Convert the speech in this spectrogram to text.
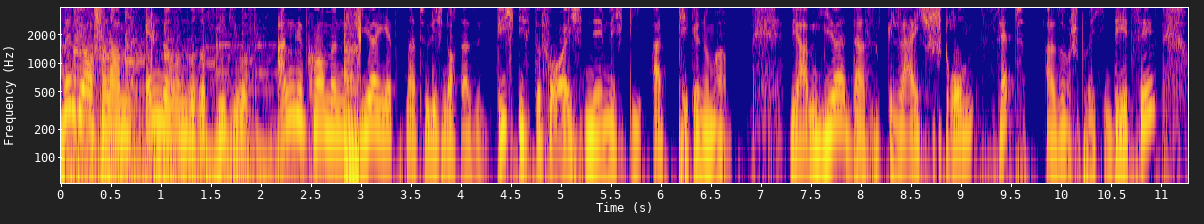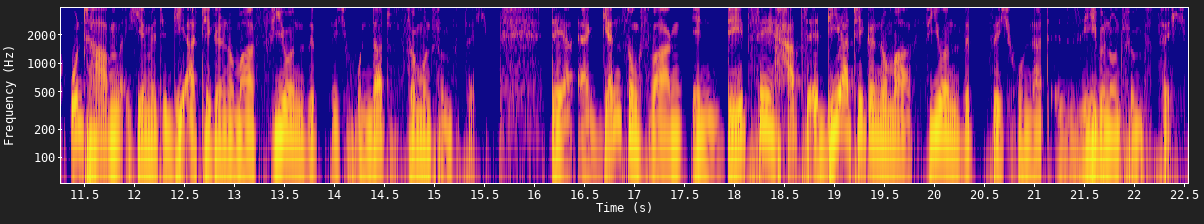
Sind wir auch schon am Ende unseres Videos angekommen. Hier jetzt natürlich noch das Wichtigste für euch, nämlich die Artikelnummer. Wir haben hier das Gleichstrom-Set, also sprich DC, und haben hiermit die Artikelnummer 7455. Der Ergänzungswagen in DC hat die Artikelnummer 7457.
